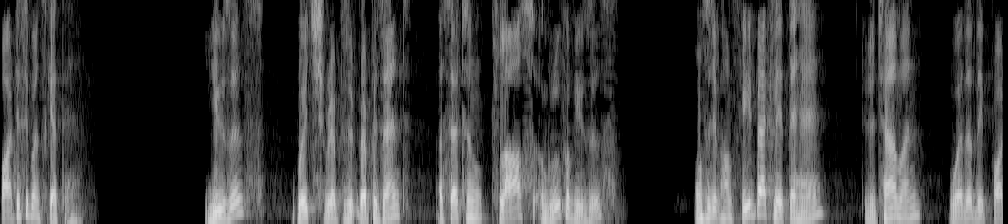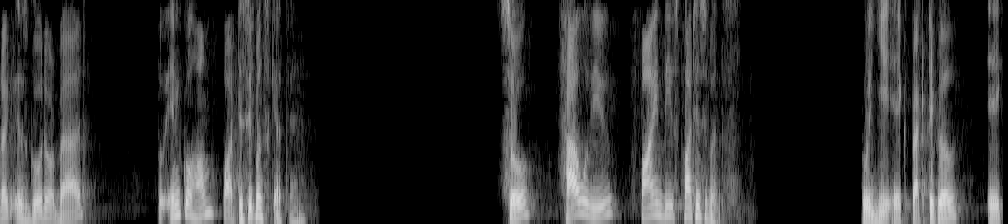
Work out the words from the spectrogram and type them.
پارٹیسپینٹس کہتے ہیں users which represent a certain class group of users ان سے جب ہم فیڈ بیک لیتے ہیں to determine whether the product is good اور بیڈ تو ان کو ہم پارٹیسپینٹس کہتے ہیں so how you find these participants تو یہ ایک پریکٹیکل ایک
